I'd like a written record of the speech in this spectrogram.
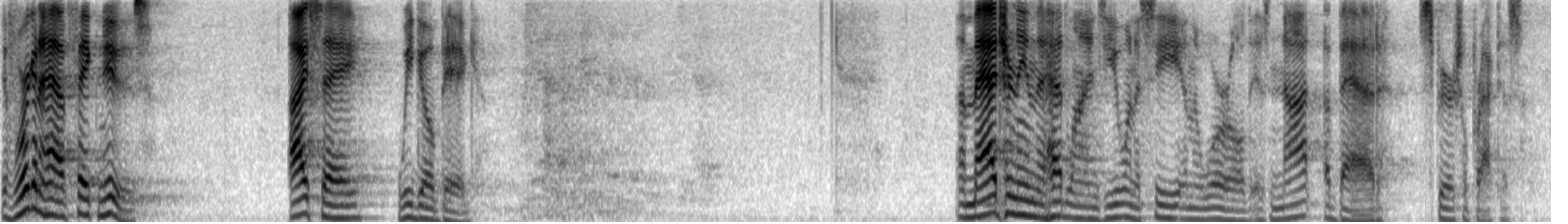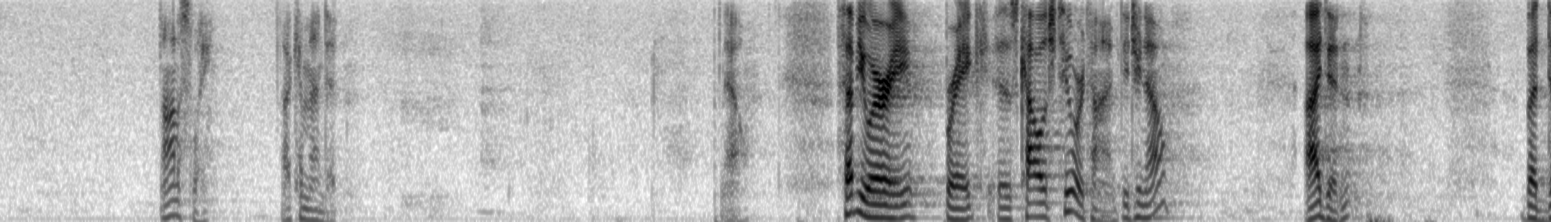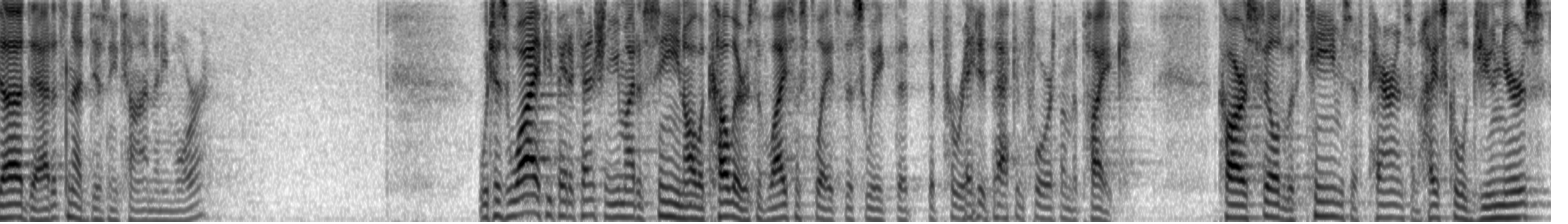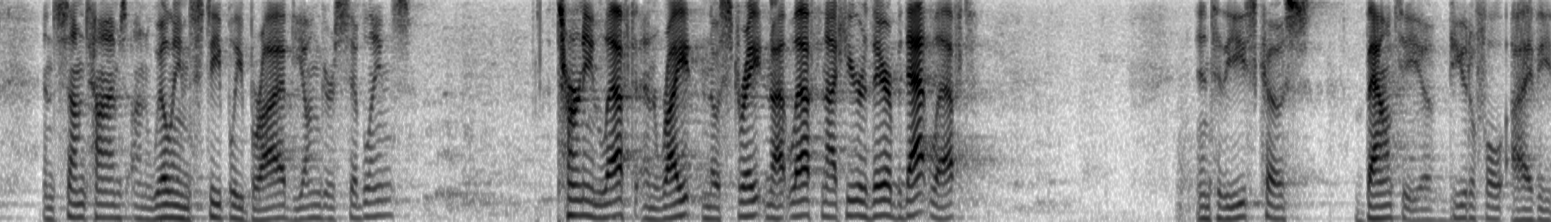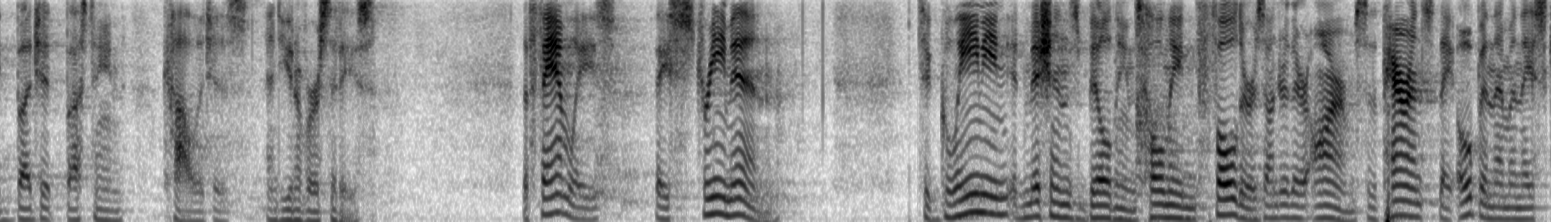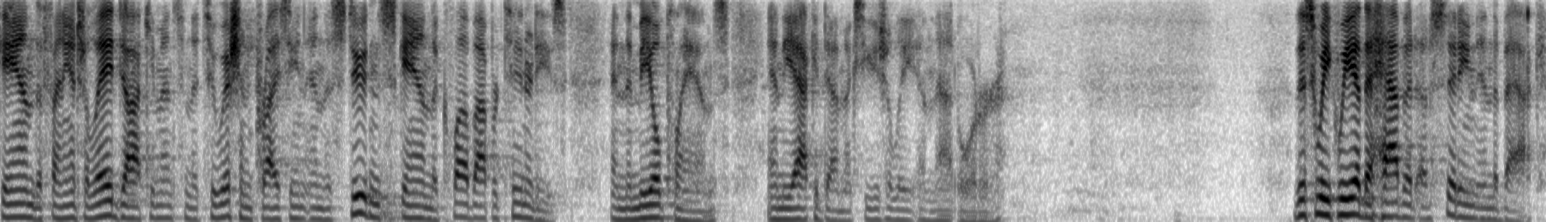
If we're going to have fake news, I say we go big. Imagining the headlines you want to see in the world is not a bad spiritual practice. Honestly, I commend it. Now, February break is college tour time. Did you know? I didn't. But duh, Dad, it's not Disney time anymore. Which is why, if you paid attention, you might have seen all the colors of license plates this week that, that paraded back and forth on the pike. Cars filled with teams of parents and high school juniors, and sometimes unwilling, steeply bribed younger siblings. Turning left and right, no straight, not left, not here there, but that left into the East Coast bounty of beautiful, ivied, budget busting colleges and universities. The families, they stream in to gleaming admissions buildings holding folders under their arms. So the parents, they open them and they scan the financial aid documents and the tuition pricing, and the students scan the club opportunities and the meal plans and the academics, usually in that order. This week we had the habit of sitting in the back.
